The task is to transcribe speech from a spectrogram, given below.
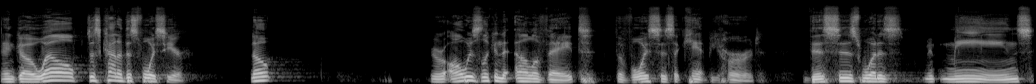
and go, well, just kind of this voice here. Nope. You're always looking to elevate the voices that can't be heard. This is what it means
